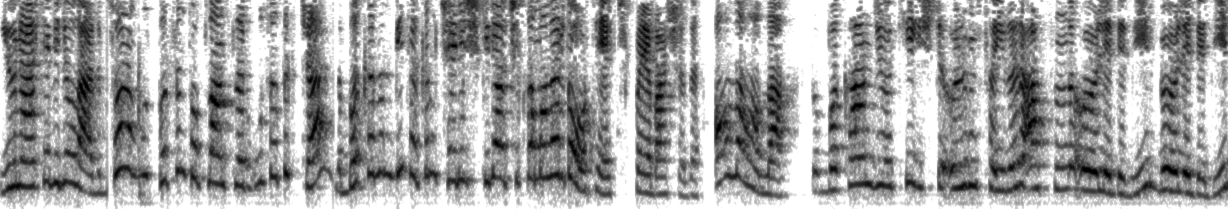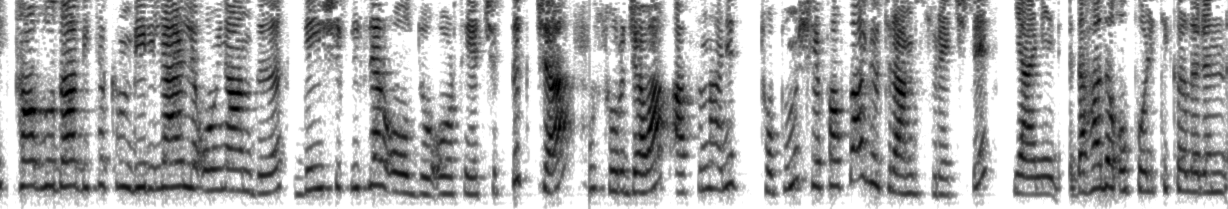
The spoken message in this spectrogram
yöneltebiliyorlardı. Sonra bu basın toplantıları uzadıkça bakanın bir takım çelişkili açıklamaları da ortaya çıkmaya başladı. Allah Allah Bakan diyor ki işte ölüm sayıları aslında öyle de değil, böyle de değil. Tabloda bir takım verilerle oynandığı, değişiklikler olduğu ortaya çıktıkça bu soru cevap aslında hani toplumu şeffaflığa götüren bir süreçti. Yani daha da o politikaların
